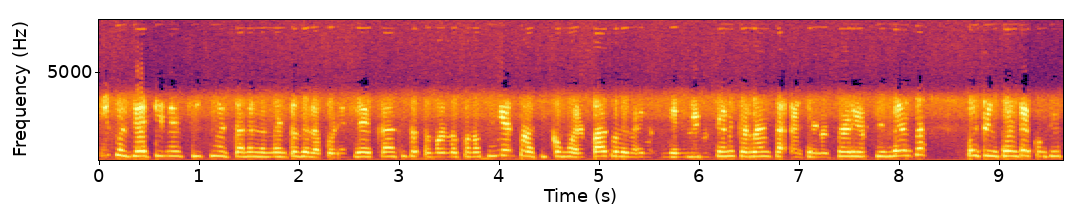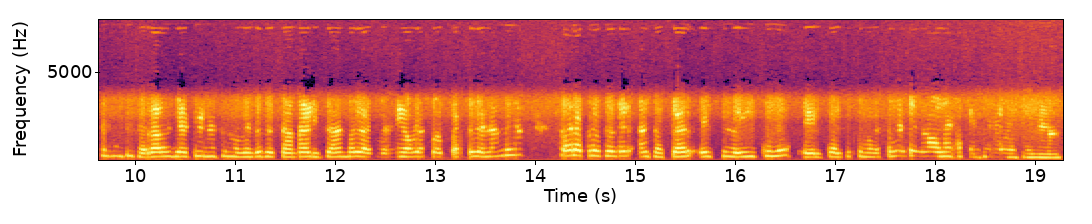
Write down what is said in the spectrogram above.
y pues ya aquí en el sitio están elementos de la policía de tránsito tomando conocimiento, así como el paso de, de que arranca hacia el área Occidental, pues se encuentra completamente cerrado ya que en estos momentos se están realizando las maniobras por parte de la red para proceder a sacar este vehículo, el cual pues, como les comenté no deja personas lesionadas.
